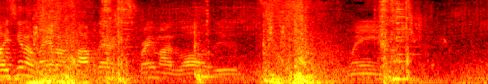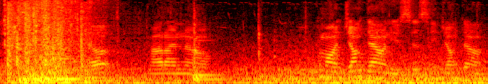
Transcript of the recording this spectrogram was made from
Oh, he's gonna land on top of there and spray my wall, dude. Lame. Yup. How'd I know? Come on, jump down, you sissy. Jump down.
